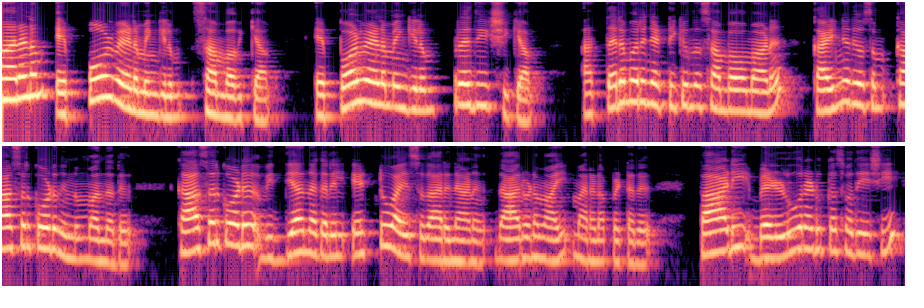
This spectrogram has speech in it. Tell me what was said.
മരണം എപ്പോൾ വേണമെങ്കിലും സംഭവിക്കാം. എപ്പോൾ വേണമെങ്കിലും പ്രതീക്ഷിക്കാം. അത്തരമൊരു ഞെട്ടിക്കുന്ന സംഭവമാണ് കഴിഞ്ഞ ദിവസം കാസർഗോഡ് നിന്നും വന്നത്. കാസർഗോഡ് വിദ്യാനഗറിൽ എട്ടു വയസ്സുകാരനാണ് ദാരുണമായി മരണപ്പെട്ടത്. പാടി വെള്ളൂറടുക്ക സ്വദേശി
